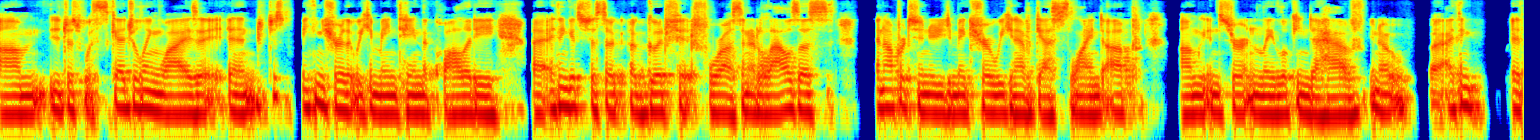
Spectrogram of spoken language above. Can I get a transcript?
um, just with scheduling wise and just making sure that we can maintain the quality. Uh, I think it's just a, a good fit for us and it allows us an opportunity to make sure we can have guests lined up um, and certainly looking to have, you know, I think it,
